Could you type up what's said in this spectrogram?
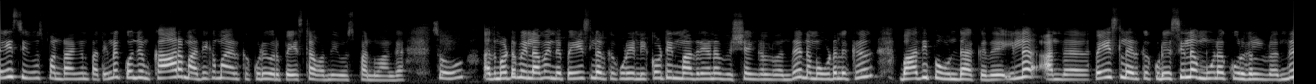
பேஸ்ட் யூஸ் பண்ணுறாங்கன்னு பார்த்தீங்கன்னா கொஞ்சம் காரம் அதிகமாக இருக்கக்கூடிய ஒரு பேஸ்ட்டாக வந்து யூஸ் பண்ணுவாங்க. ஸோ அது மட்டும் இல்லாமல் இந்த பேஸ்ட்டில் இருக்கக்கூடிய நிக்கோட்டின் மாதிரியான விஷயங்கள் வந்து நம்ம உடலுக்கு பாதிப்பு உண்டாக்குது. இல்லை அந்த பேஸ்ட்டில் இருக்கக்கூடிய சில மூலக்கூறு உறுப்புகள் வந்து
